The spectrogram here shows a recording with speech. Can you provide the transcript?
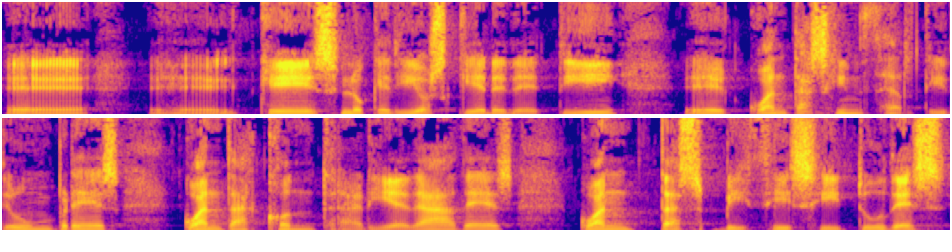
qué es lo que Dios quiere de ti, cuántas incertidumbres, cuántas contrariedades, cuántas vicisitudes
